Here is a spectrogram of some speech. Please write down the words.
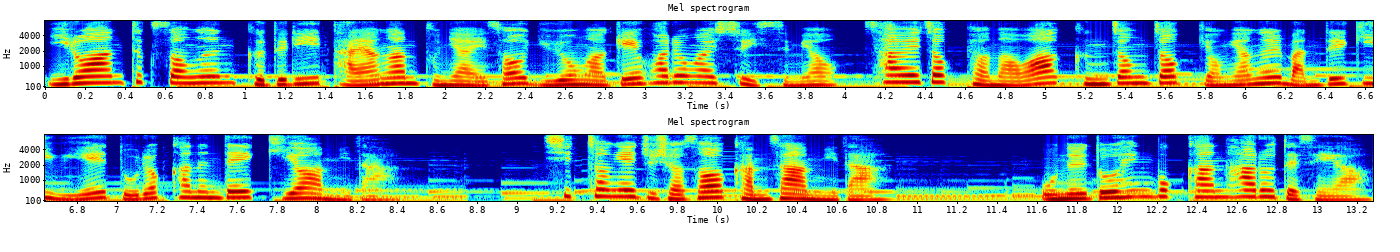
이러한 특성은 그들이 다양한 분야에서 유용하게 활용할 수 있으며 사회적 변화와 긍정적 영향을 만들기 위해 노력하는 데 기여합니다. 시청해주셔서 감사합니다. 오늘도 행복한 하루 되세요.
